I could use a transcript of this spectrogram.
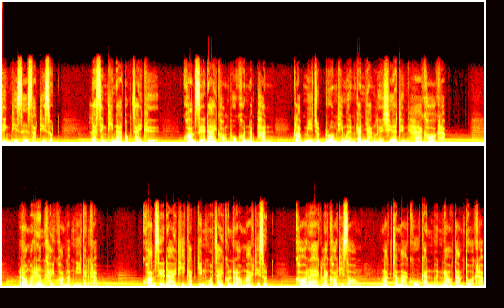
จริงที่ซื่อสัตย์ที่สุด และสิ่งที่น่าตกใจคือ ความเสียดายของผู้คนนับพัน กลับมีจุดร่วมที่เหมือนกันอย่างเหลือเชื่อถึง 5 ข้อครับ เรามาเริ่มไขความลับนี้กันครับ ความเสียดายที่กัดกินหัวใจคนเรามากที่สุด ข้อแรกและข้อที่สองมักจะมาคู่กันเหมือนเงาตามตัวครับ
